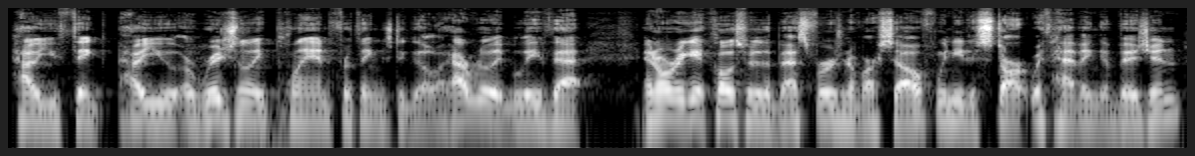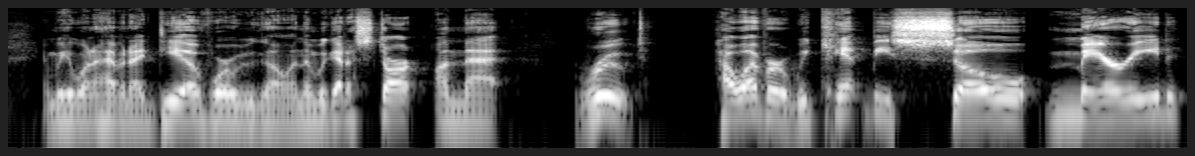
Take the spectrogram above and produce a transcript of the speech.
how you think how you originally planned for things to go like i really believe that in order to get closer to the best version of ourselves we need to start with having a vision and we want to have an idea of where we go and then we got to start on that route. However we can't be so married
